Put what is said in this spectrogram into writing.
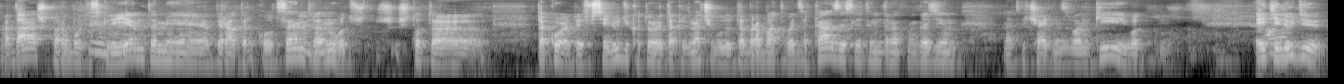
продаж по работе с клиентами, операторы колл-центра, ну вот что-то такое. То есть все люди, которые так или иначе будут обрабатывать заказы, если это интернет-магазин, отвечать на звонки. И вот эти а люди...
